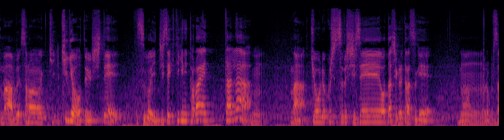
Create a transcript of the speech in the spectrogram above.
まあぶそのき企業としてすごい自責的に捉えたら、うん。まあ協力する姿勢を出してくれたらすげえ、まあうん。プロプス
